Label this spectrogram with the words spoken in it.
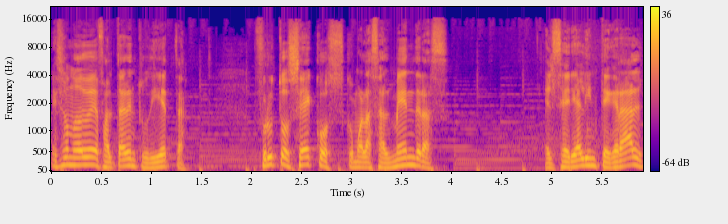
Eso no debe faltar en tu dieta. Frutos secos como las almendras, el cereal integral,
